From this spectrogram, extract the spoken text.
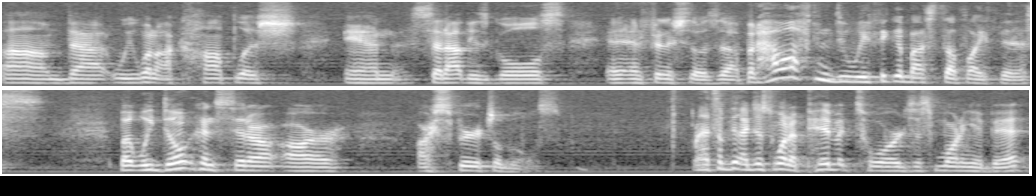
um, that we want to accomplish and set out these goals and, and finish those up. But how often do we think about stuff like this, but we don't consider our, our spiritual goals? that's something I just want to pivot towards this morning a bit.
